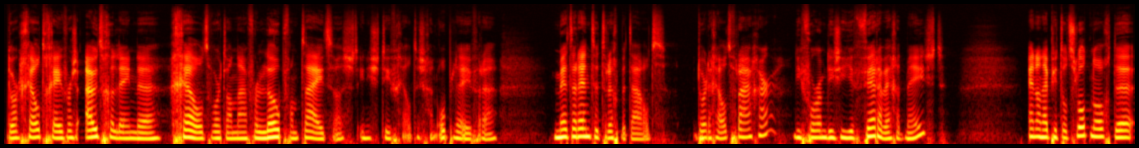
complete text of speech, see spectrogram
Door geldgevers uitgeleende geld wordt dan na verloop van tijd, als het initiatief geld is gaan opleveren, met rente terugbetaald door de geldvrager. Die vorm die zie je verreweg het meest. En dan heb je tot slot nog de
